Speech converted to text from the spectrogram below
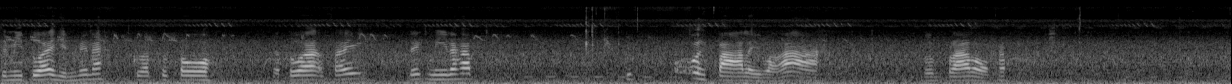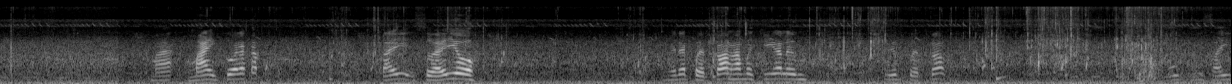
จะมีตัวเห็นไหมนะ ตัวโตๆแต่ตัวไซส์เล็กมีนะครับ โอ้ยปลาอะไรวะโดนปลาหลอกครับ มามาอีกตัวแล้วครับไซส์สวยอยู่ ไม่ได้เปิดกล้องครับเมื่อกี้ก็ลืมลืมเปิดกล้องอุ๊ยไซส์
